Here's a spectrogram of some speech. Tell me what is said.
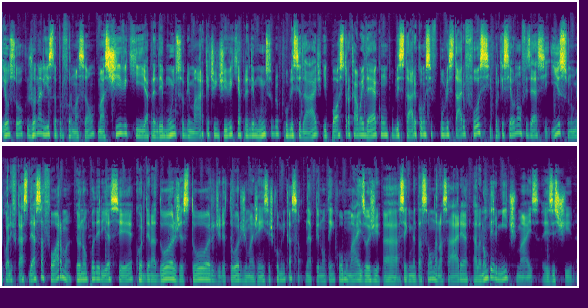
eu sou jornalista por formação, mas tive que aprender muito sobre marketing, tive que aprender muito sobre publicidade e posso trocar uma ideia com um publicitário como se publicitário fosse, porque se eu não fizesse isso, não me qualificasse dessa forma, eu não poderia ser coordenador, gestor, diretor diretor de uma agência de comunicação, né? Porque não tem como mais hoje a segmentação da nossa área, ela não permite mais existir, né?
